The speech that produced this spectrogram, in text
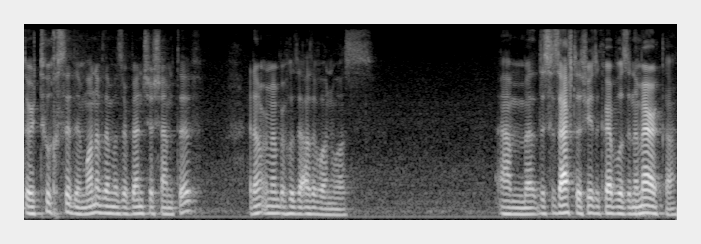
there are two chassidim. One of them was Rabben Shemtiv, I don't remember who the other one was. Um, uh, this is after the Frierdiker Rebbe was in America.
